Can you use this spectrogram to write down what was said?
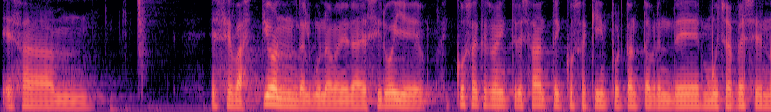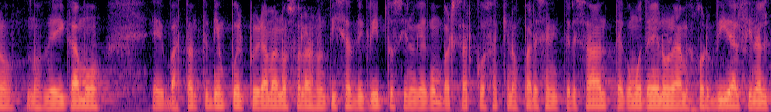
esa, mm, ese bastión de alguna manera, decir, oye, hay cosas que son interesantes, hay cosas que es importante aprender, muchas veces nos, dedicamos eh, bastante tiempo del programa no solo a las noticias de cripto, sino que a conversar cosas que nos parecen interesantes, a cómo tener una mejor vida al final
